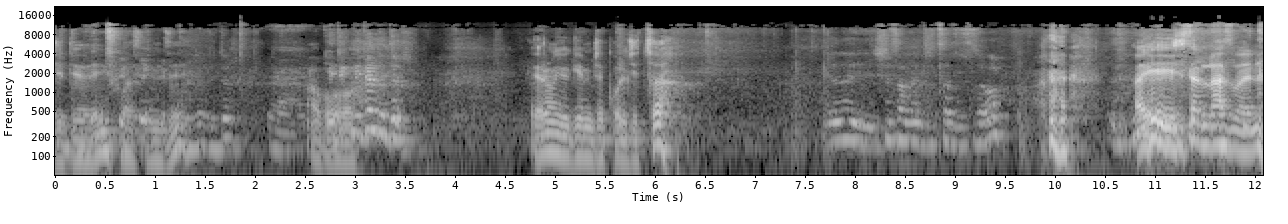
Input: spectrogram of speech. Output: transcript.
जितेँ है फर्स्ट गेम चाहिँ अब हेरौँ यो गेम चाहिँ कसले जित्छ। है। हिस्टर लास्ट भएन।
